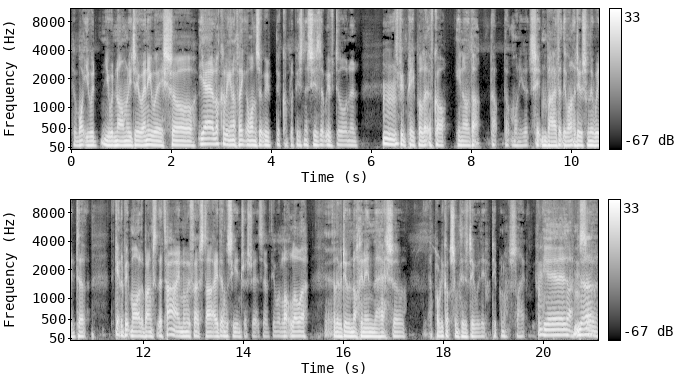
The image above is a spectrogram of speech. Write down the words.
than what you would you would normally do anyway. So yeah, luckily enough, I think the ones that we've, the couple of businesses that we've done, and hmm. there's been people that have got you know that that that money that's sitting by that they want to do something with that. Get a bit more at the banks at the time when we first started. Obviously, interest rates and everything were a lot lower, so they were doing nothing in there. So I probably got something to do with it dipping off slightly. Yeah, That, no. so-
